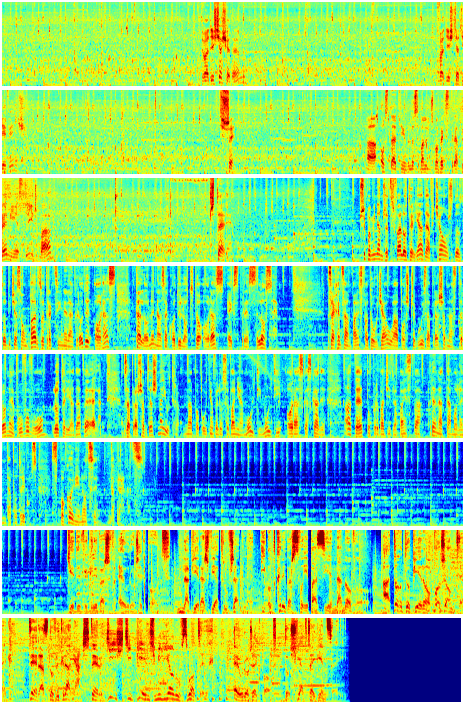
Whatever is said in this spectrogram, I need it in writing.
27 29 3 A ostatnią wylosowaną liczbą w ekstra premii jest liczba 4 Przypominam, że trwa loteriada. Wciąż do zdobycia są bardzo atrakcyjne nagrody oraz talony na zakłady Lotto oraz Express Losy. Zachęcam Państwa do udziału, a po szczegóły zapraszam na stronę www.loteriada.pl. Zapraszam też na jutro na popołudniowe losowania Multi Multi oraz Kaskady, a te poprowadzi dla Państwa Renata Molenda-Potrykus. Spokojnej nocy, dobranoc. Kiedy wygrywasz w Eurojackpot, nabierasz wiatru w żagle i odkrywasz swoje pasje na nowo. A to dopiero początek. Teraz do wygrania 45 milionów złotych. Eurojackpot. Doświadczaj więcej.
